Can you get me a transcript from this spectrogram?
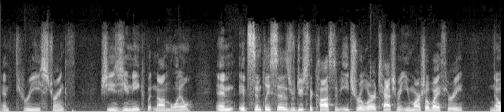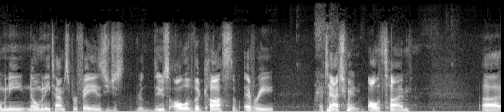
and three strength. She's unique but non loyal. And it simply says reduce the cost of each R'hllor attachment you marshal by three. No many, no many times per phase. You just reduce all of the costs of every attachment all the time. Uh,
